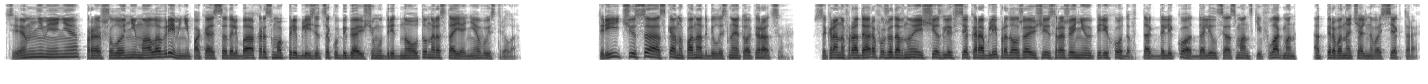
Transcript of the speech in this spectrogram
Тем не менее, прошло немало времени, пока Садельбахар смог приблизиться к убегающему дредноуту на расстояние выстрела. Три часа Аскану понадобилось на эту операцию. С экранов радаров уже давно исчезли все корабли, продолжающие сражение у переходов. Так далеко отдалился османский флагман от первоначального сектора.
